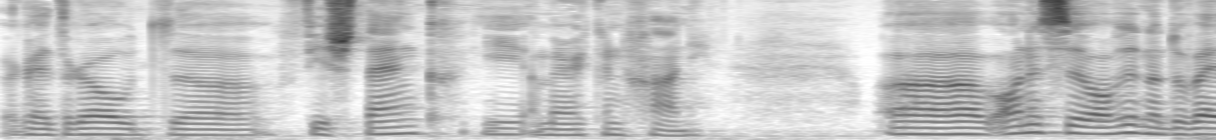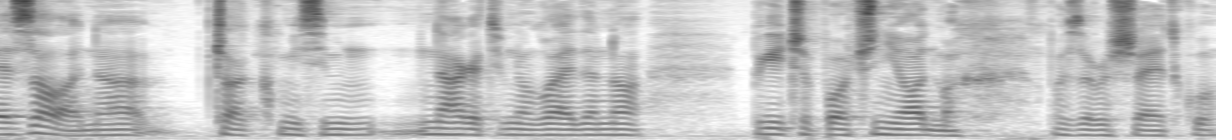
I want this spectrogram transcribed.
Red Road, uh, Fish Tank i American Honey. Uh, ona se ovde nadovezala na, čak mislim, narativno gledano, priča počinje odmah po završetku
